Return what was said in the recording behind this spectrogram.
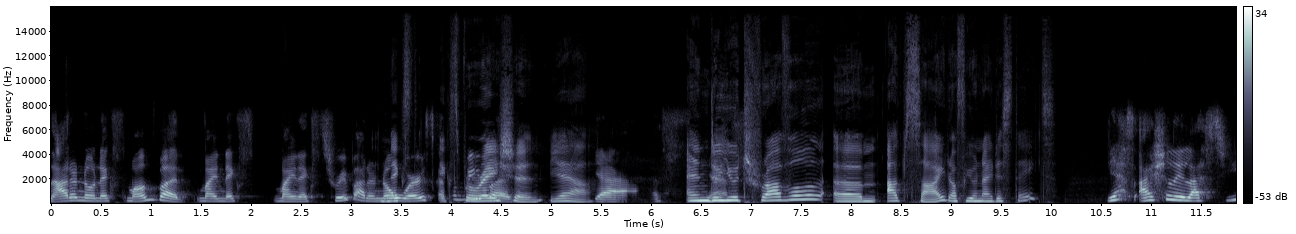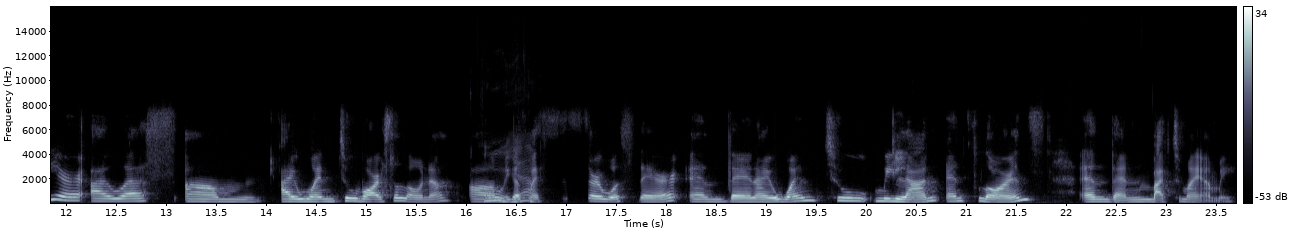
I don't know next month, but my next my next trip. I don't know next where it's gonna exploration. yeah. Be, but yes. And do you travel um, outside of United States? Yes, actually, last year I was um I went to Barcelona um Oh, because yeah. my sister was there, and then I went to Milan and Florence, and then back to Miami.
